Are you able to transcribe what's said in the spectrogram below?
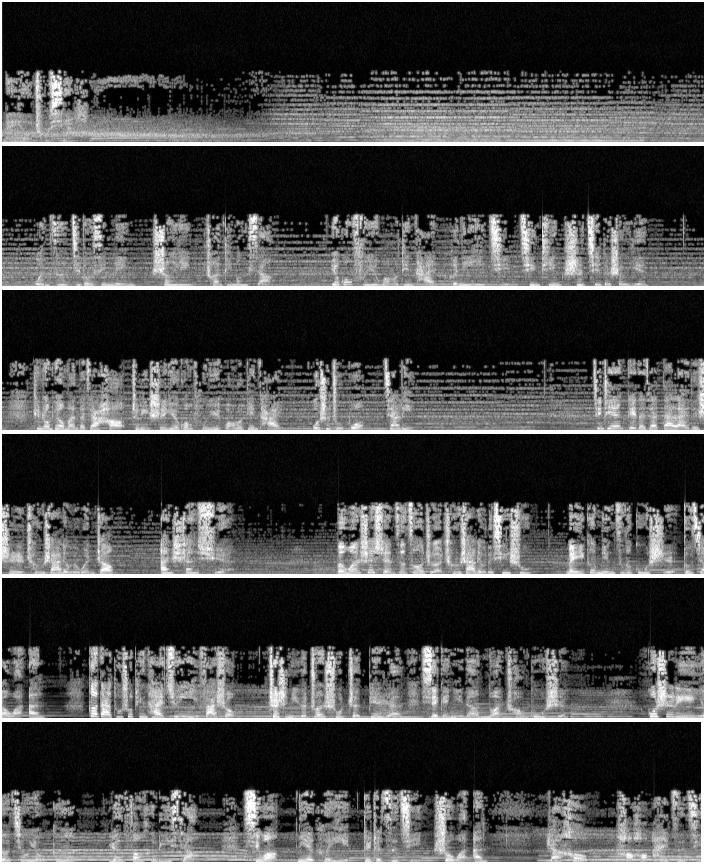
没有出现。文字悸动心灵，声音传递梦想。月光赋予网络电台和您一起倾听世界的声音。听众朋友们，大家好，这里是月光赋予网络电台，我是主播佳丽。今天给大家带来的是程沙柳的文章《安山雪》。本文是选自作者程沙柳的新书，每一个名字的故事都叫晚安。各大图书平台均已发售。这是你的专属枕边人写给你的暖床故事，故事里有酒有歌，远方和理想，希望你也可以对着自己说晚安，然后好好爱自己。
